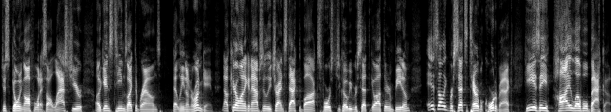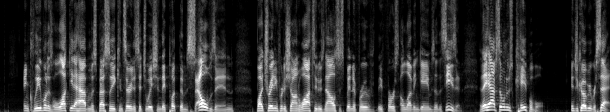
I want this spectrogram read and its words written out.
just going off of what I saw last year against teams like the Browns that lean on the run game. Now, Carolina can absolutely try and stack the box, force Jacoby Brissett to go out there and beat him. And it's not like Brissett's a terrible quarterback. He is a high level backup. And Cleveland is lucky to have him, especially considering the situation they put themselves in by trading for Deshaun Watson, who's now suspended for the first 11 games of the season. They have someone who's capable in Jacoby Brissett.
